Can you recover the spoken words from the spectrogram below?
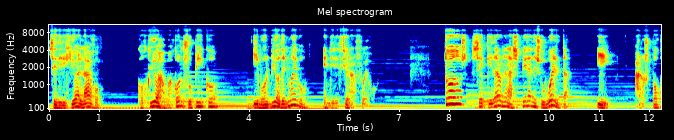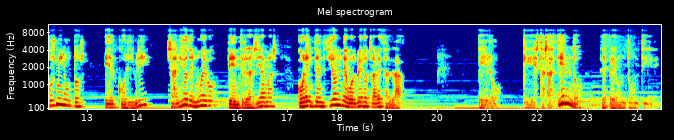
se dirigió al lago, cogió agua con su pico y volvió de nuevo en dirección al fuego. Todos se quedaron a la espera de su vuelta y, a los pocos minutos, el colibrí salió de nuevo de entre las llamas con la intención de volver otra vez al lago. Pero, ¿qué estás haciendo? le preguntó un tigre.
